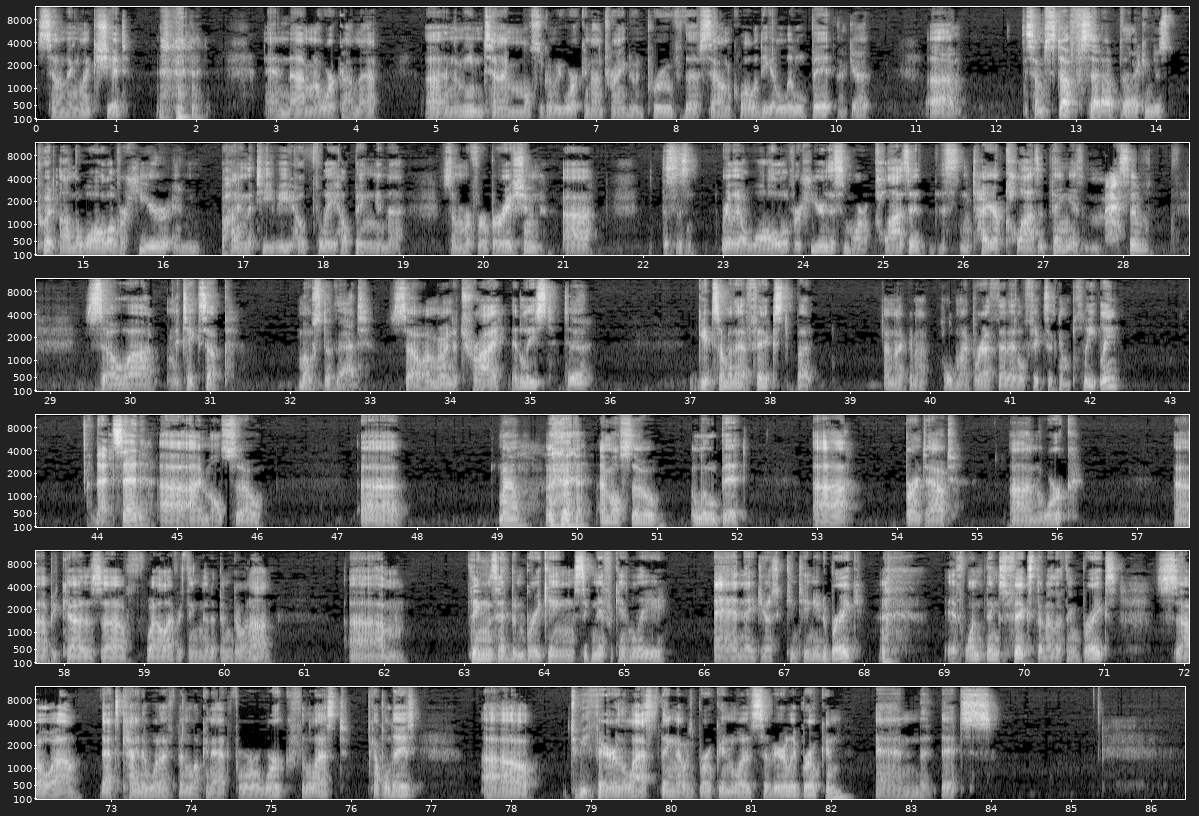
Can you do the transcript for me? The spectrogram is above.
sounding like shit. and uh, I'm going to work on that. Uh, in the meantime, I'm also going to be working on trying to improve the sound quality a little bit. I got uh, some stuff set up that I can just put on the wall over here and behind the TV, hopefully helping in uh, some reverberation. Uh, this is really a wall over here. This is more a closet. This entire closet thing is massive. So uh, it takes up most of that. So I'm going to try at least to get some of that fixed, but I'm not going to hold my breath that it'll fix it completely. That said, uh, I'm also, uh, well, I'm also a little bit uh, burnt out on work uh, because of, well, everything that had been going on. Um, things had been breaking significantly and they just continue to break. if one thing's fixed, another thing breaks. So uh, that's kind of what I've been looking at for work for the last couple days. Uh, to be fair, the last thing that was broken was severely broken and it's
